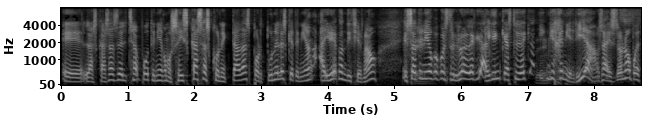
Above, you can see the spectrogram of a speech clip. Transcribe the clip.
eh, las casas del Chapo tenía como seis casas conectadas por túneles que tenían aire acondicionado. Eso ha tenido que construirlo alguien que ha estudiado ingeniería. O sea, eso no puede.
